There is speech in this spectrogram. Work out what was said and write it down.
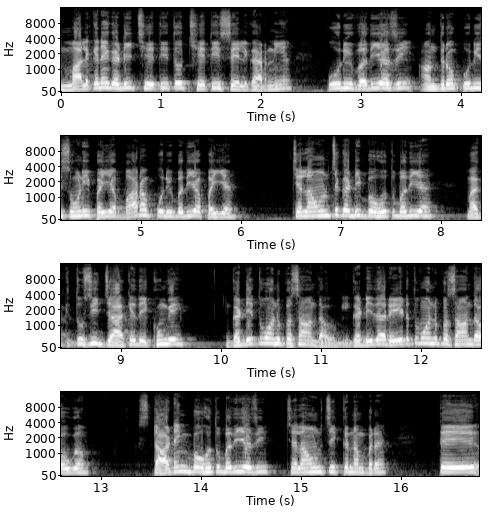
ਮਾਲਕ ਨੇ ਗੱਡੀ ਛੇਤੀ ਤੋਂ ਛੇਤੀ ਸੇਲ ਕਰਨੀ ਹੈ। ਪੂਰੀ ਵਧੀਆ ਸੀ ਅੰਦਰੋਂ ਪੂਰੀ ਸੋਹਣੀ ਪਈ ਹੈ। ਬਾਹਰੋਂ ਪੂਰੀ ਵਧੀਆ ਪਈ ਹੈ। ਚਲਾਉਣ 'ਚ ਗੱਡੀ ਬਹੁਤ ਵਧੀਆ ਬਾਕੀ ਤੁਸੀਂ ਜਾ ਕੇ ਦੇਖੋਗੇ। ਗੱਡੀ ਤੁਹਾਨੂੰ ਪਸੰਦ ਆਊਗੀ। ਗੱਡੀ ਦਾ ਰੇਟ ਤੁਹਾਨੂੰ ਪਸੰਦ ਆਊਗਾ। ਸਟਾਰਟਿੰਗ ਬਹੁਤ ਵਧੀਆ ਸੀ, ਚਲਾਉਣ 'ਚ ਇੱਕ ਨੰਬਰ ਹੈ। ਤੇ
